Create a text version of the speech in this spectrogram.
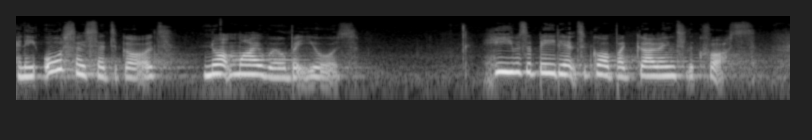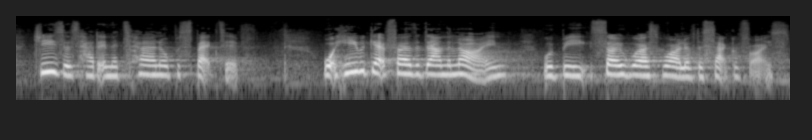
And he also said to God, Not my will, but yours. He was obedient to God by going to the cross. Jesus had an eternal perspective. What he would get further down the line would be so worthwhile of the sacrifice.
